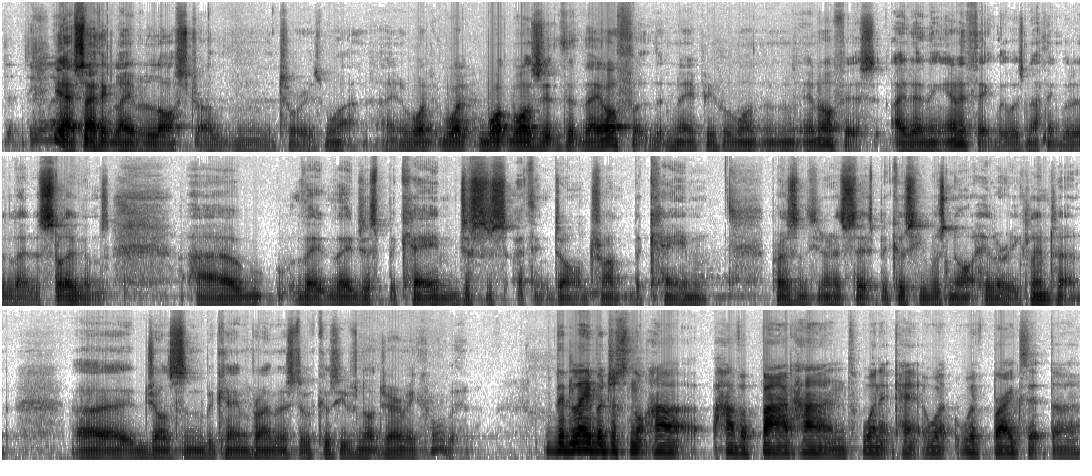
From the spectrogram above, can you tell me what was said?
the, the election? Yes, I think Labour lost rather than the Tories won. I mean, what, what, what was it that they offered that made people want them in office? I don't think anything. There was nothing but a load of slogans. Uh, they, they just became, just as I think Donald Trump became President of the United States because he was not Hillary Clinton uh, Johnson became Prime Minister because he was not Jeremy Corbyn. Did Labour just not ha- have a bad hand when it came with Brexit, though?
